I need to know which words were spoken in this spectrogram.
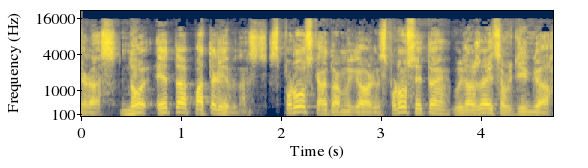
раз. Но это потребность. Спрос, когда мы говорим, спрос это выражается в деньгах.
